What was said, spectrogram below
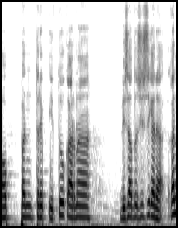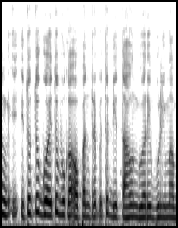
open trip itu karena di satu sisi kan ya, kan itu tuh gue itu buka open trip itu di tahun 2005 eh,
